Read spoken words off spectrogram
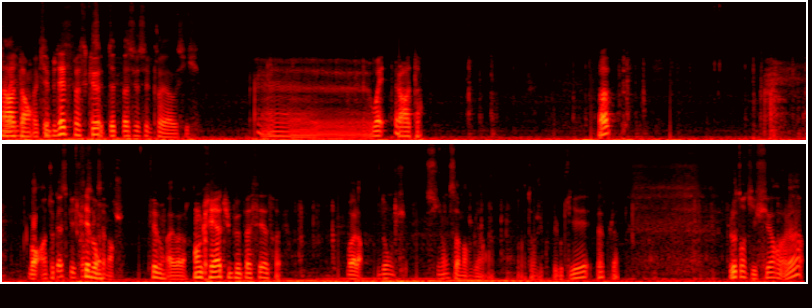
Alors T'arrives attends, c'est peut-être parce que. c'est peut-être parce que c'est le créa aussi Euh... Ouais, alors attends. Hop, bon en tout cas ce qui est sûr C'est bon. que ça marche c'est bon. ouais voilà En créa, tu peux passer à travers. voilà donc sinon ça marche bien hein. attends j'ai coupé le bouclier hop là l'authentifieur voilà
